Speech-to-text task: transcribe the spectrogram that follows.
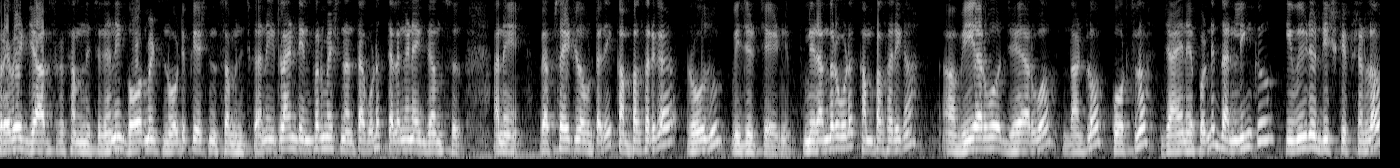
ప్రైవేట్ జాబ్స్కి సంబంధించి కానీ గవర్నమెంట్ నోటిఫికేషన్కి సంబంధించి కానీ ఇట్లాంటి ఇన్ఫర్మేషన్ అంతా కూడా తెలంగాణ ఎగ్జామ్స్ అనే వెబ్సైట్లో ఉంటుంది. కంపల్సరీగా రోజు విజిట్ చేయండి. మీరందరూ కూడా కంపల్సరీగా విఆర్ఓ జేఆర్ఓ దాంట్లో కోర్సులో జాయిన్ అయిపోండి. దాని లింక్ ఈ వీడియో డిస్క్రిప్షన్లో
